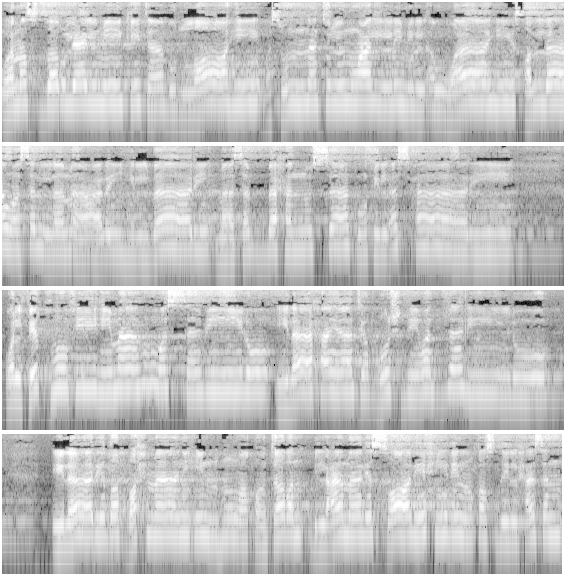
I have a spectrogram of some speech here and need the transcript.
ومصدر العلم كتاب الله وسنة المعلم الأواه صلى وسلم عليه الباري. ما سبح النساك في الأسحار. والفقه فيه ما هو السبيل. إلى حياة الرشد والدليل. إلى رضا الرحمن إن هو اقترن بالعمل الصالح ذي القصد الحسن.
